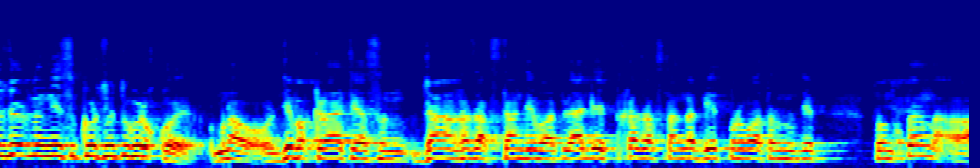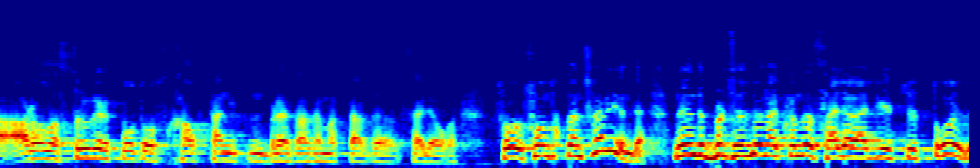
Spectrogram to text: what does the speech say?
өздерінің несін көрсету керек қой. Мынау демократиясын жаңа қазақстан деп жатыр әділетті қазақстанға бет бұрып жатырмыз деп. Сондықтан араластыру керек болды осы халық танитын біраз азаматтарды сайлауға. Со, сондықтан шығар енді. Но енді бір сөзбен айтқанда сайлау әділетті өтті ғой.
